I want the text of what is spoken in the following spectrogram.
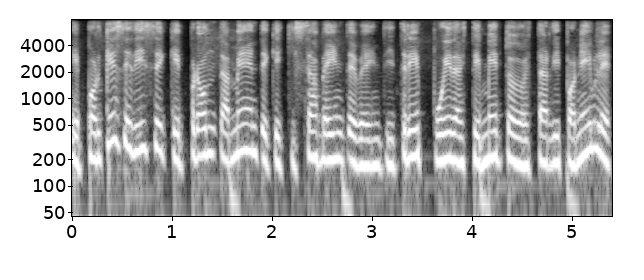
Eh, ¿Por qué se dice que prontamente, que quizás 2023 pueda este método estar disponible?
